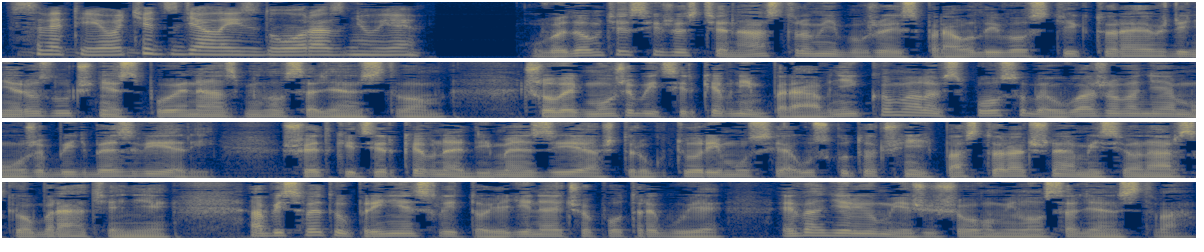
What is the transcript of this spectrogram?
Svetý Otec ďalej zdôrazňuje. Uvedomte si, že ste nástrojmi Božej spravodlivosti, ktorá je vždy nerozlučne spojená s milosrdenstvom. Človek môže byť cirkevným právnikom, ale v spôsobe uvažovania môže byť bez viery. Všetky cirkevné dimenzie a štruktúry musia uskutočniť pastoračné a misionárske obrátenie, aby svetu priniesli to jediné, čo potrebuje – evanelium Ježišovho milosrdenstva.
